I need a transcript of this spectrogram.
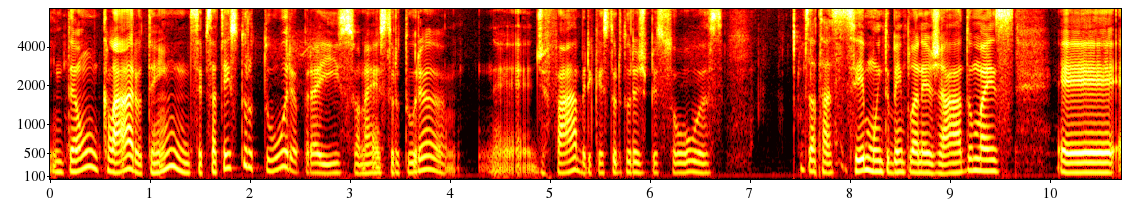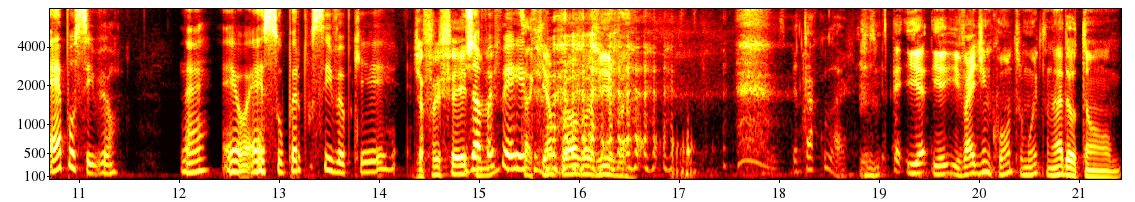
Então, claro, tem, você precisa ter estrutura para isso, né? Estrutura é, de fábrica, estrutura de pessoas. Precisa tá, ser muito bem planejado, mas é, é possível, né? É, é, super possível, porque... Já foi feito, Já né? foi feito. Tá aqui a prova viva. Espetacular. E, e, e, vai de encontro muito, né, Deltão?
